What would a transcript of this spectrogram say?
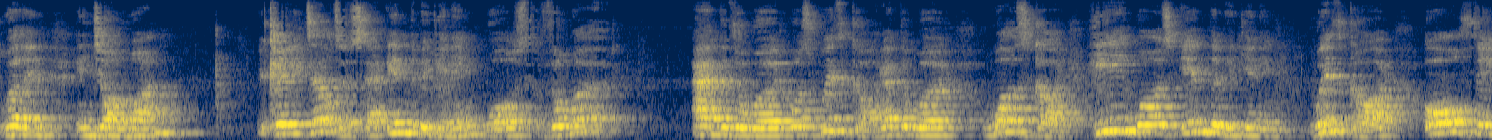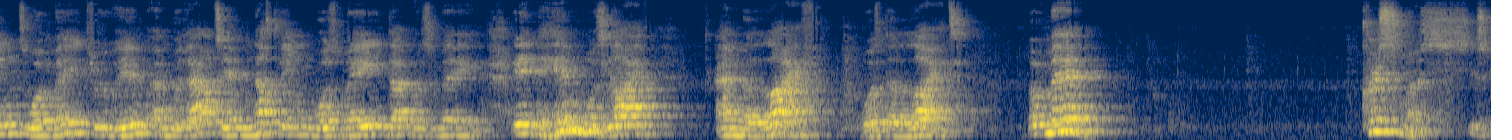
Well, in, in John 1, it clearly tells us that in the beginning was the Word. And the Word was with God, and the Word was God. He was in the beginning with God. All things were made through him, and without him nothing was made that was made. In him was life, and the life was the light of men. Christmas is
